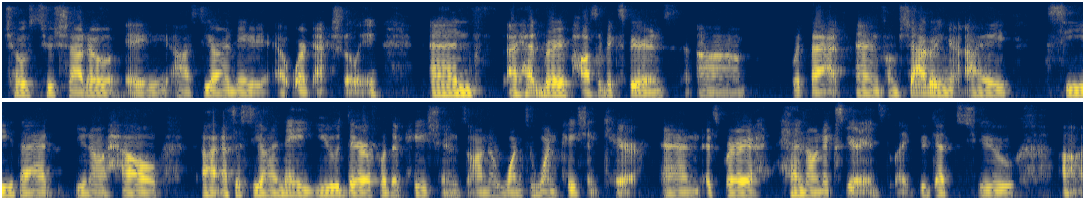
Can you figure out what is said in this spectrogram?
chose to shadow a uh, CRNA at work actually, and I had very positive experience uh, with that. And from shadowing, I see that you know how uh, as a CRNA, you there for the patients on a one-to-one patient care, and it's very hand-on experience. Like you get to uh,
